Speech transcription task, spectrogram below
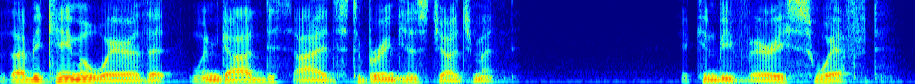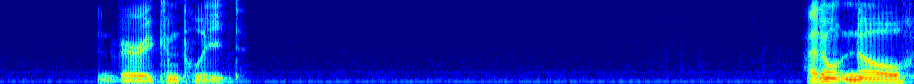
as I became aware that when God decides to bring his judgment, it can be very swift and very complete. I don't know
